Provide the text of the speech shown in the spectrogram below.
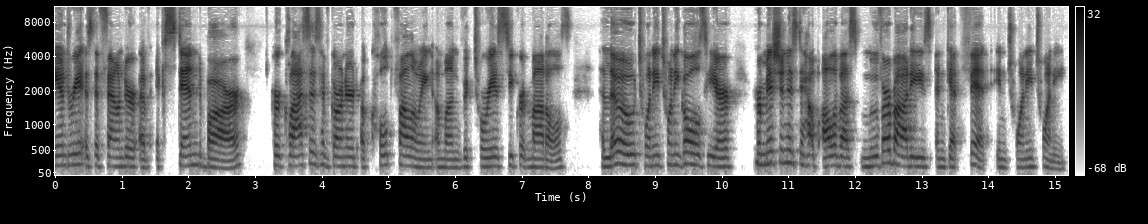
Andrea is the founder of Xtend Barre. Her classes have garnered a cult following among Victoria's Secret models. Hello, 2020 goals here. Her mission is to help all of us move our bodies and get fit in 2020.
